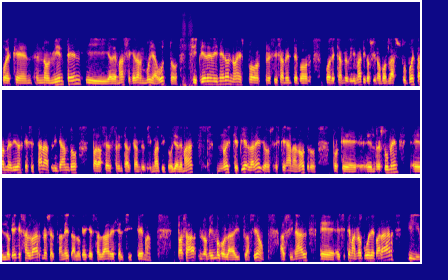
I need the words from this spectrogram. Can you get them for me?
Pues que nos mienten y además se quedan muy a gusto. Si pierden dinero no es por precisamente por, por el cambio climático, sino por las supuestas medidas que se están aplicando para hacer frente al cambio climático. Y además no es que pierdan ellos, es que ganan otros, porque en resumen eh, lo que hay que salvar no es el planeta, lo que hay que salvar es el sistema. Pasa lo mismo con la inflación. Al final eh, el sistema no puede parar y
